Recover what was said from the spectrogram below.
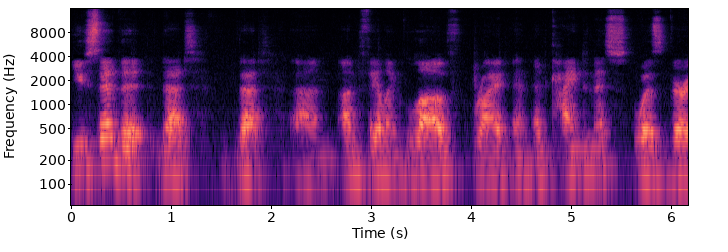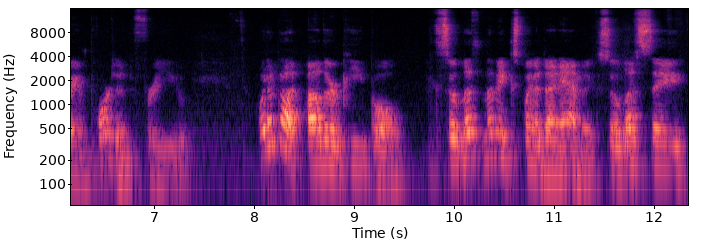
you said that that that um, unfailing love, right, and, and kindness was very important for you. What about other people? So let let me explain a dynamic. So let's say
